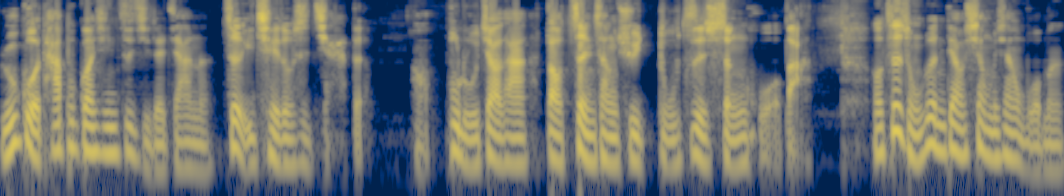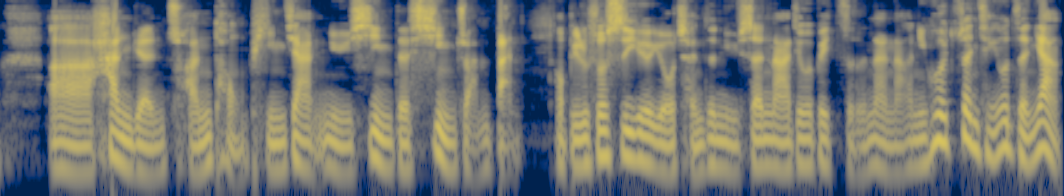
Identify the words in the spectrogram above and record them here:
如果他不关心自己的家呢，这一切都是假的。哦，不如叫他到镇上去独自生活吧。哦，这种论调像不像我们啊汉人传统评价女性的性转版？哦，比如说事业有成的女生呐，就会被责难呐。你会赚钱又怎样？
